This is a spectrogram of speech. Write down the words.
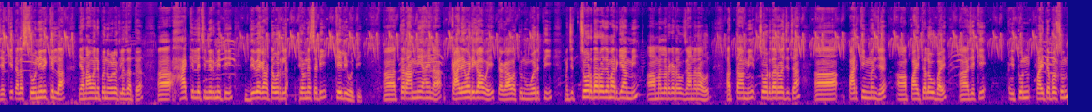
जे की त्याला सोनेरी किल्ला या नावाने पण ओळखलं जातं. हा किल्ल्याची निर्मिती दिवे घाटावर ठेवण्यासाठी केली होती. तर आम्ही आहे ना काळेवाडी गाव आहे त्या गावातून वरती म्हणजे चोर दरवाजा मार्गे आम्ही मल्हारगडावर जाणार आहोत. आत्ता आम्ही चोर दरवाजाच्या पार्किंग म्हणजे पायथ्याला उभा आहे. जे की इथून पायथ्यापासून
